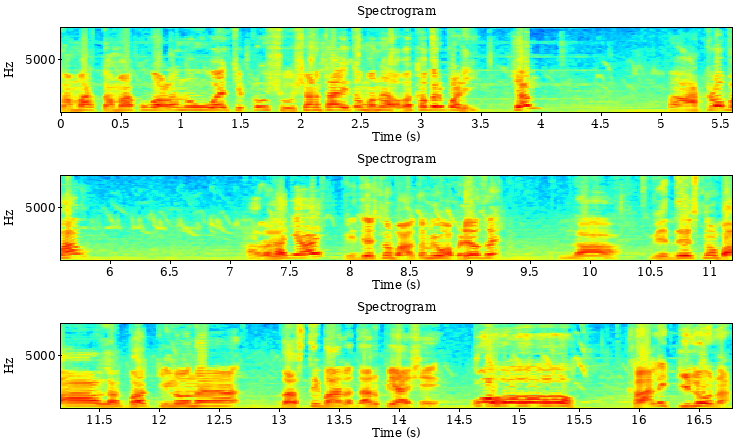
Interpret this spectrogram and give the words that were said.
તમાર તમાકુ વાળાનું હોય જેટલું શોષણ થાય એ તો મને હવે ખબર પડી. કેમ? આટલો ભાવ? સારો ના કહેવાય? વિદેશનો ભાવ તમે વાપર્યો છે? ના. વિદેશનો ભાવ લગભગ કિલોના દસથી બાર હજાર રૂપિયા હશે. ઓહો ખાલી કિલોના.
